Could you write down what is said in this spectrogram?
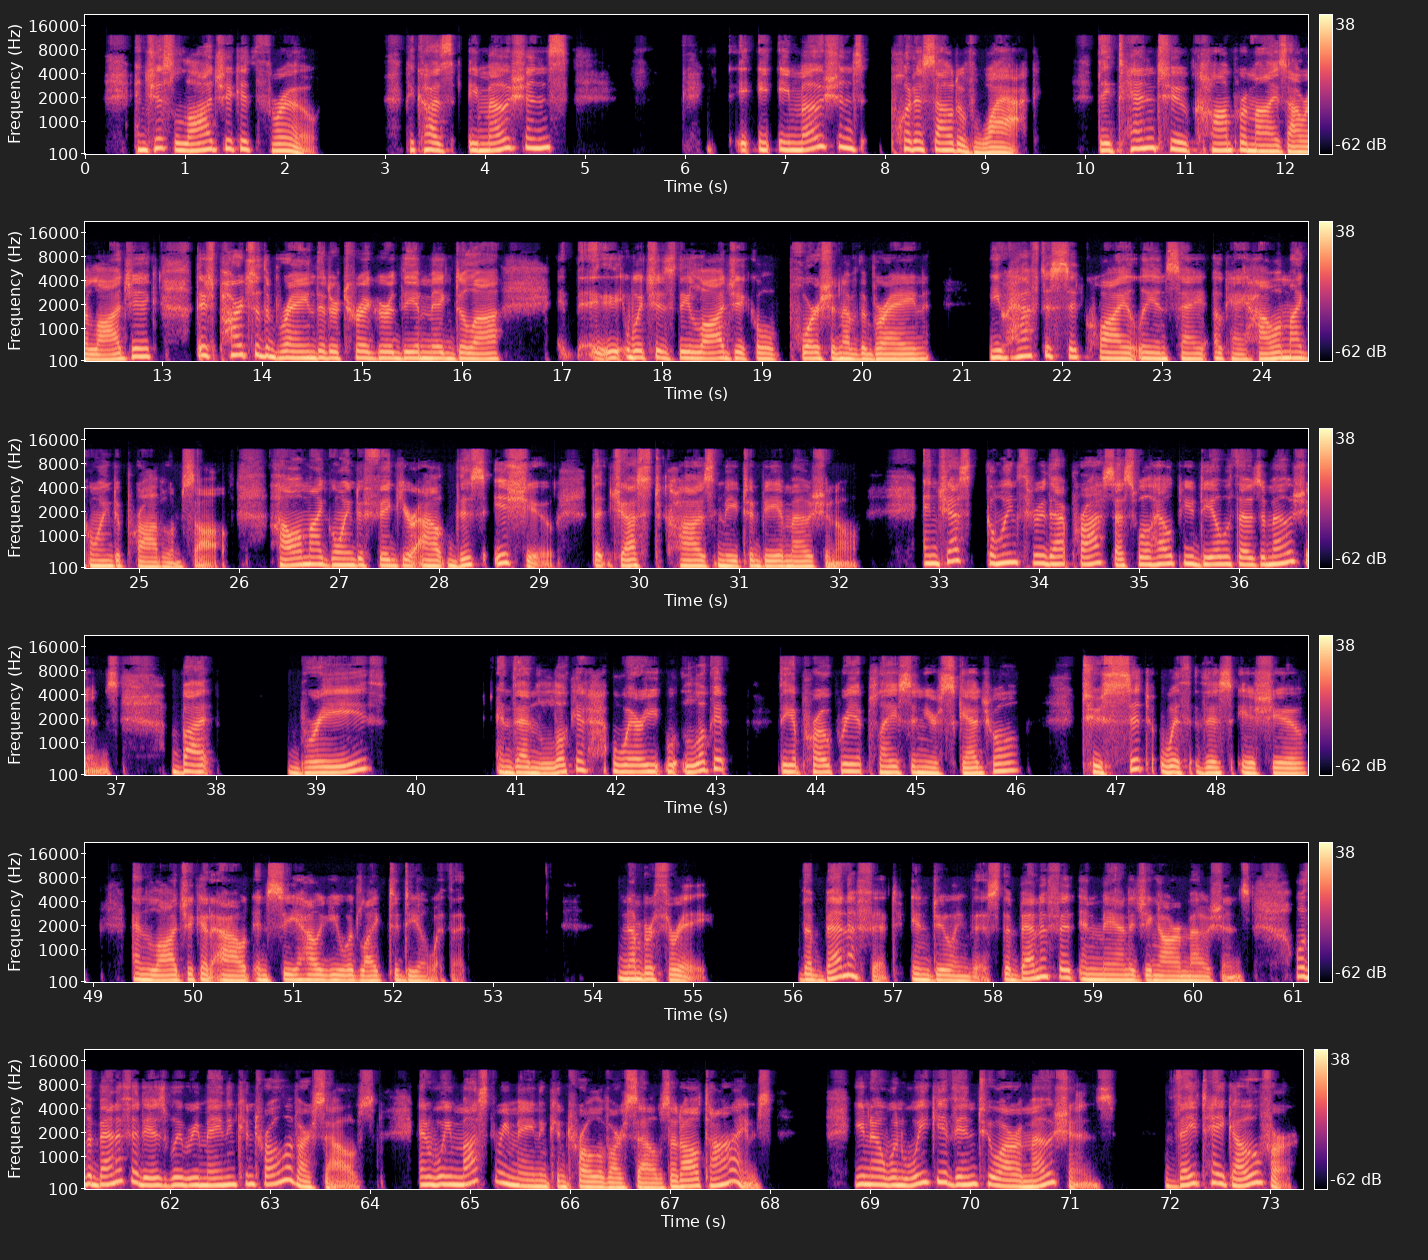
And just logic it through. Because emotions, e- emotions put us out of whack. They tend to compromise our logic. There's parts of the brain that are triggered, the amygdala, which is the logical portion of the brain. You have to sit quietly and say, okay, how am I going to problem solve? How am I going to figure out this issue that just caused me to be emotional? And just going through that process will help you deal with those emotions. But breathe, and then look at where you look at the appropriate place in your schedule to sit with this issue and logic it out and see how you would like to deal with it. Number three, the benefit in doing this, the benefit in managing our emotions. Well, the benefit is we remain in control of ourselves and we must remain in control of ourselves at all times. You know, when we give in to our emotions, they take over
